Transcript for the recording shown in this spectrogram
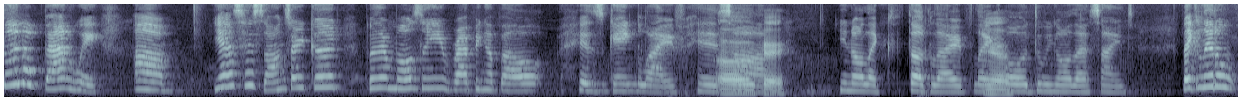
a bad way. Um, yes, his songs are good, but they're mostly rapping about his gang life, his Oh, um, you know, like thug life, like Yeah. oh, doing all that signs, like little.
